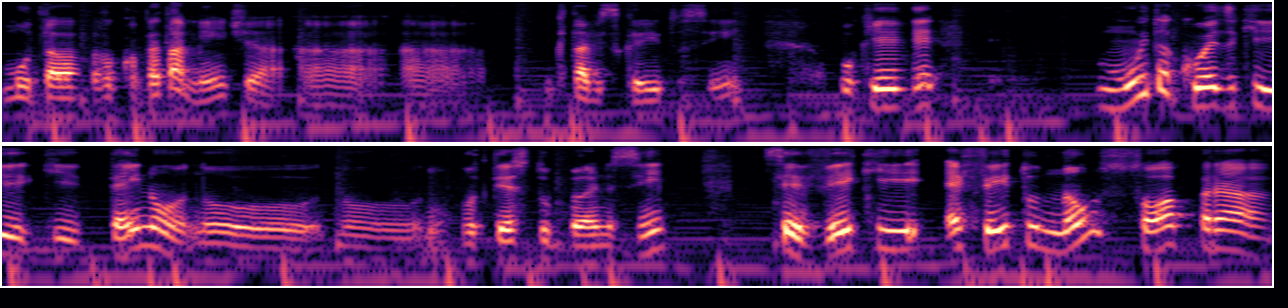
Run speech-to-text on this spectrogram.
mudava completamente a, a, o que estava escrito, assim, porque muita coisa que, que tem no, no, no, no texto do Burn, assim, você vê que é feito não só para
